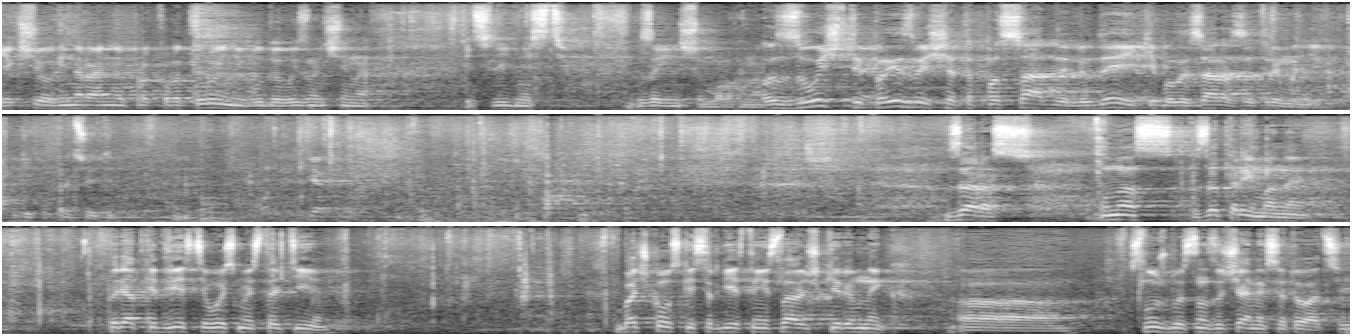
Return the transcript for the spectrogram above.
Якщо Генеральною прокуратурою не буде визначена підслідність за іншим органом. Озвучте прізвища та посади людей, які були зараз затримані. Працюйте. Зараз у нас затримане в порядку 208 статті Бачковський Сергій Станіславович, керівник служби з надзвичайних ситуацій,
